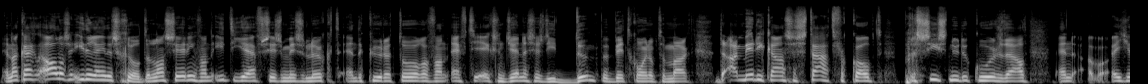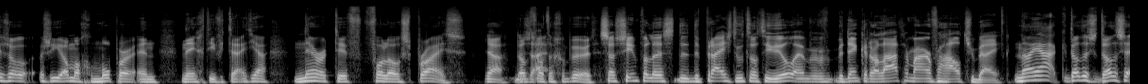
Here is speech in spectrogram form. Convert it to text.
En dan krijgt alles en iedereen de schuld. De lancering van de ETF's is mislukt. En de curatoren van FTX en Genesis die dumpen bitcoin op de markt. De Amerikaanse staat verkoopt precies nu de koers daalt. En weet je, zo zie je allemaal gemopper en negativiteit. Ja, narrative follows price. Ja, dat dus is wat er gebeurt. Zo simpel is, de, de prijs doet wat hij wil en we bedenken er later maar een verhaaltje bij. Nou ja, dat is, dat is,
